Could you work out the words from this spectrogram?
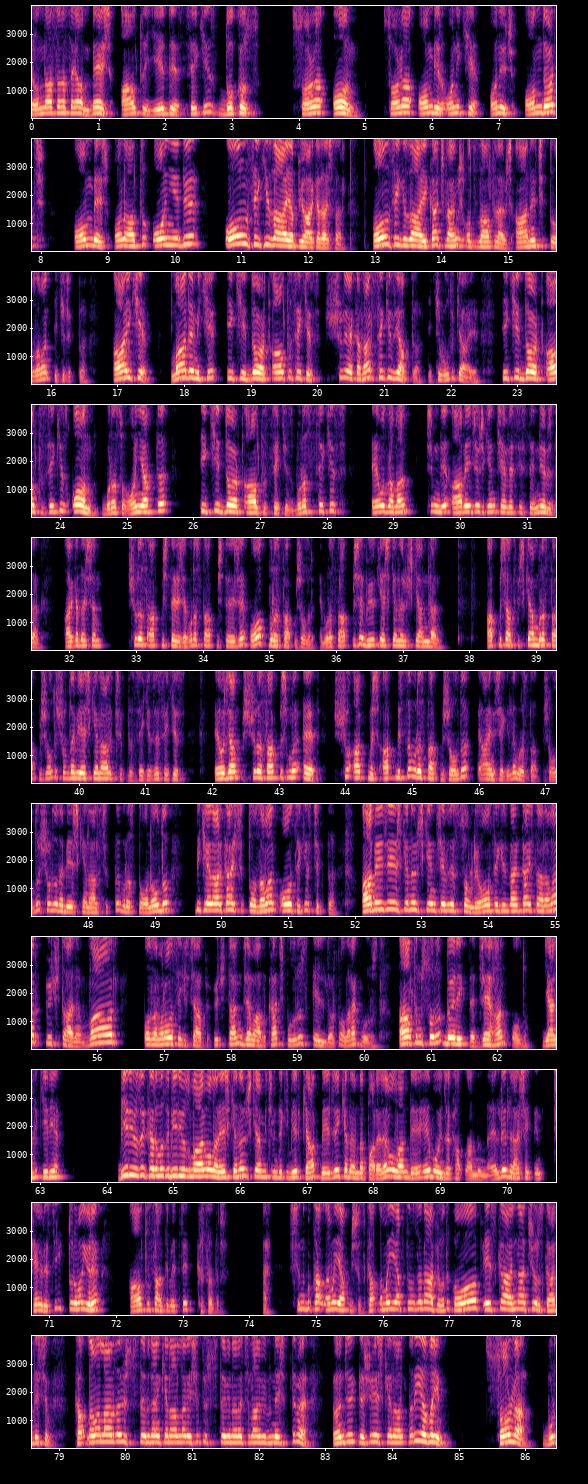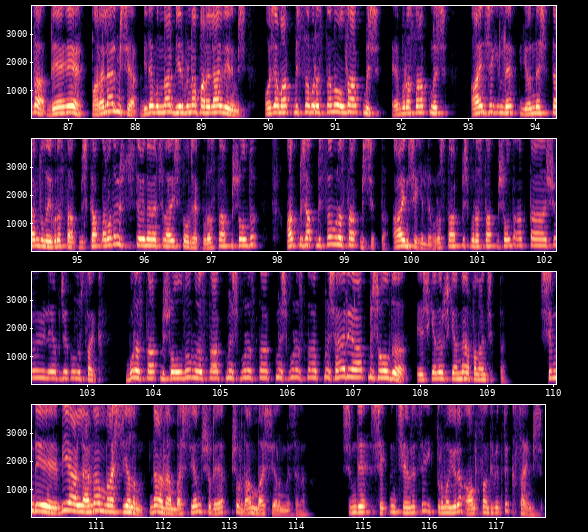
Ondan sonra sayalım. 5, 6, 7, 8, 9. Sonra 10. Sonra 11, 12, 13, 14, 15, 16, 17, 18A yapıyor arkadaşlar. 18A'yı kaç vermiş? 36 vermiş. A ne çıktı o zaman? 2 çıktı. A2. Madem 2, 2, 4, 6, 8. Şuraya kadar 8 yaptı. 2 bulduk ya A'yı. 2, 4, 6, 8, 10. Burası 10 yaptı. 2, 4, 6, 8. Burası 8. E o zaman şimdi ABC üçgenin çevresi isteniyor bizden. Arkadaşım şurası 60 derece. Burası da 60 derece. Hop burası da 60 olur. E burası da 60'a büyük eşkenar üçgenden. 60 60 iken burası da 60 oldu. Şurada bir eşkenarlık çıktı. 8'e 8. E hocam şurası 60 mı? Evet. Şu 60 60 ise burası da 60 oldu. E aynı şekilde burası da 60 oldu. Şurada da bir eşkenarlık çıktı. Burası da 10 oldu. Bir kenar kaç çıktı o zaman? 18 çıktı. ABC eşkenar üçgenin çevresi soruluyor. 18'den kaç tane var? 3 tane var. O zaman 18 çarpı 3'ten cevabı kaç buluruz? 54 olarak buluruz. Altıncı soru böylelikle Ceyhan oldu. Geldik 7'ye. Bir yüzü kırmızı bir yüz mavi olan eşkenar üçgen biçimindeki bir kağıt BC kenarına paralel olan DE boyunca katlandığında elde edilen şeklin çevresi ilk duruma göre 6 santimetre kısadır. Heh. Şimdi bu katlamayı yapmışız. Katlamayı yaptığımızda ne yapıyorduk? Hop eski halini açıyoruz kardeşim. Katlamalarda üst üste binen kenarlar eşit üst üste binen açılar birbirine eşit değil mi? Öncelikle şu eşkenarlıkları yazayım. Sonra burada DE paralelmiş ya. Bir de bunlar birbirine paralel verilmiş. Hocam 60 ise burası da ne oldu? 60. E burası 60. Aynı şekilde yöndeşlikten dolayı burası da 60. Katlamada üst üste binen açılar eşit olacak. Burası da 60 oldu. 60 60 ise burası da 60 çıktı. Aynı şekilde burası da 60 burası da 60 oldu. Hatta şöyle yapacak olursak burası da 60 oldu. Burası da 60 burası da 60 burası da 60 her yer 60 oldu. Eşkenar üçgenler falan çıktı. Şimdi bir yerlerden başlayalım. Nereden başlayalım? Şuraya şuradan başlayalım mesela. Şimdi şeklin çevresi ilk duruma göre 6 santimetre kısaymış.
